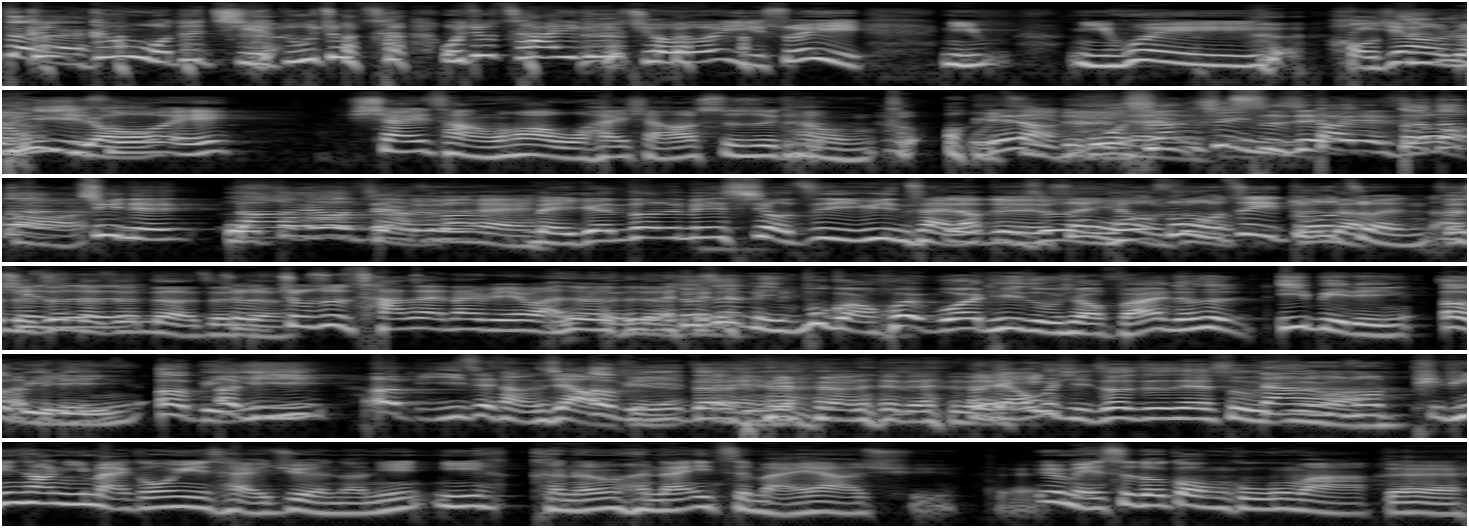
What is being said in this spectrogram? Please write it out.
的跟跟我的解读就差我就差一个球而已，所以你你会比较容易说哎。下一场的话，我还想要试试看。我我跟你讲，我相信世界杯对对对，去年我都要讲什么？每个人都那边秀自己运彩，然后比说我说我自己多准，真的真的真的真的就是差在那边嘛，对不对？就是你不管会不会踢足球，反正就是一比零、二比零、二比一、二比一这场下，二比一，对对对对，了不起，就这些数字当然说平平常你买公益彩券呢，你你可能很难一直买下去，因为每次都共估嘛。对，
